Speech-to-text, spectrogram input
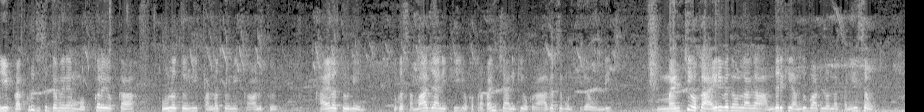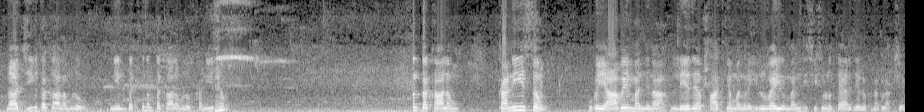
ఈ ప్రకృతి సిద్ధమైన మొక్కల యొక్క పూలతోని పళ్ళతోని కాలుతో కాయలతోని ఒక సమాజానికి ఒక ప్రపంచానికి ఒక ఆదర్శమూర్తిగా ఉండి మంచి ఒక ఆయుర్వేదం లాగా అందరికీ అందుబాటులో ఉన్న కనీసం నా జీవిత కాలంలో నేను బతికినంత కాలంలో కనీసం అంత కాలం కనీసం ఒక యాభై మందిన లేదా పాతిక మందిన ఇరవై ఐదు మంది శిశువులను తయారు చేయాలి ఒక నాకు లక్ష్యం.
